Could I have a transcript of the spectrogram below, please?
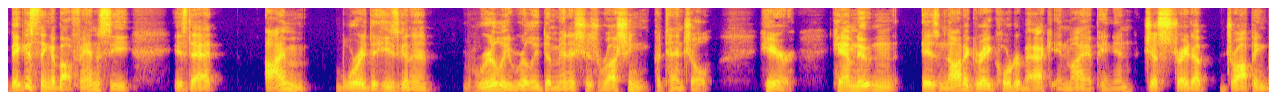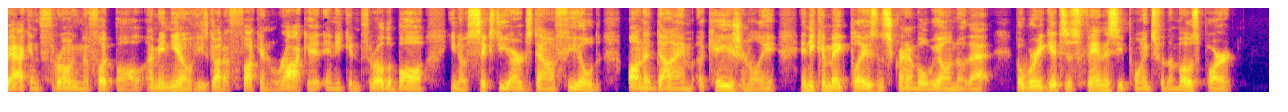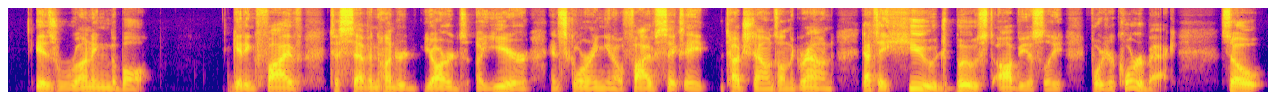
Biggest thing about fantasy is that I'm worried that he's going to really, really diminish his rushing potential here. Cam Newton is not a great quarterback, in my opinion, just straight up dropping back and throwing the football. I mean, you know, he's got a fucking rocket and he can throw the ball, you know, 60 yards downfield on a dime occasionally, and he can make plays and scramble. We all know that. But where he gets his fantasy points for the most part is running the ball, getting five to 700 yards a year and scoring, you know, five, six, eight touchdowns on the ground. That's a huge boost, obviously, for your quarterback. So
